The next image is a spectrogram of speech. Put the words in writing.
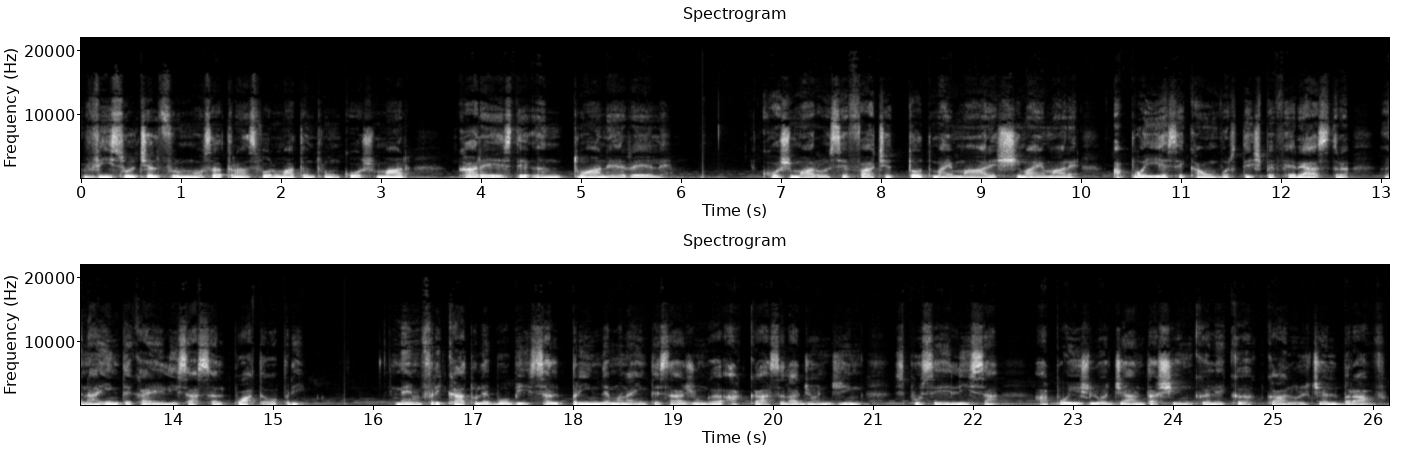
Visul cel frumos s-a transformat într-un coșmar care este în toane rele. Coșmarul se face tot mai mare și mai mare, apoi iese ca un vârteș pe fereastră înainte ca Elisa să-l poată opri. Neînfricatule Bobby, să-l prindem înainte să ajungă acasă la John Jing, spuse Elisa, apoi își luă geanta și încălecă calul cel brav.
